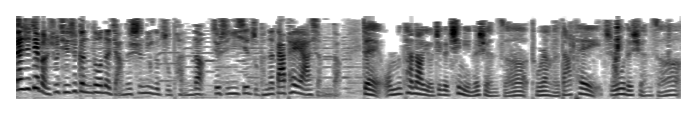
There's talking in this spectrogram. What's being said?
但是这本书其实更多的讲的是那个组盆的，就是一些组盆的搭配啊什么的。对，我们看到有这个器皿的选择、土壤的搭配、植物的选择，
